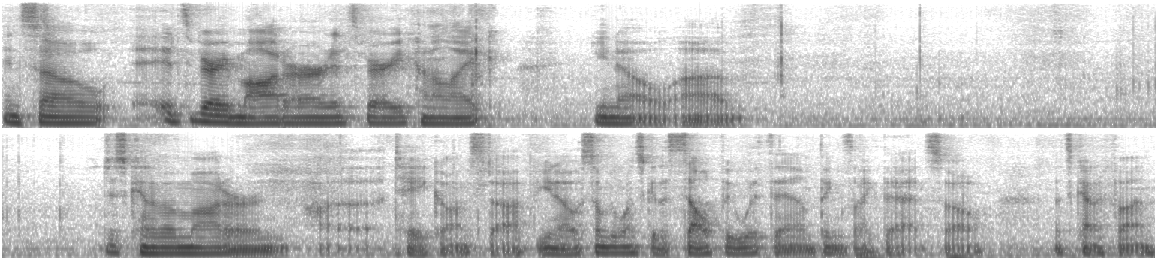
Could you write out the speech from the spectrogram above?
And so it's very modern. It's very kind of like, you know, uh, just kind of a modern uh, take on stuff. You know, somebody wants to get a selfie with them, things like that. So that's kind of fun.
